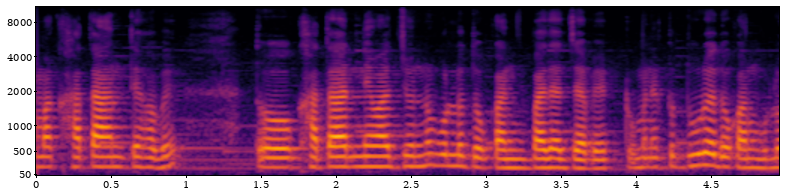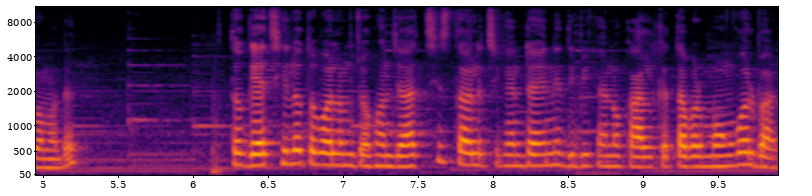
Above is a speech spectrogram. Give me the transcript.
আমার খাতা আনতে হবে। তো খাতা নেওয়ার জন্য বলল দোকান, বাজার যাবে একটু মানে একটু দূরে দোকানগুলো আমাদের। তো গেছিল তো বললাম, যখন যাচ্ছিস তাহলে চিকেনটা এনে দিবি কেন? কালকে তো আবার মঙ্গলবার,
